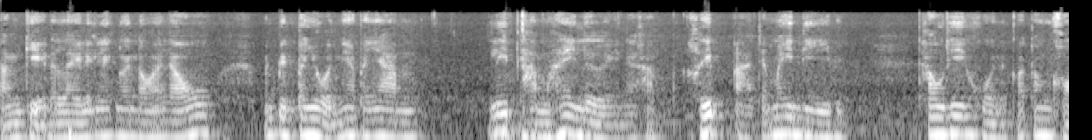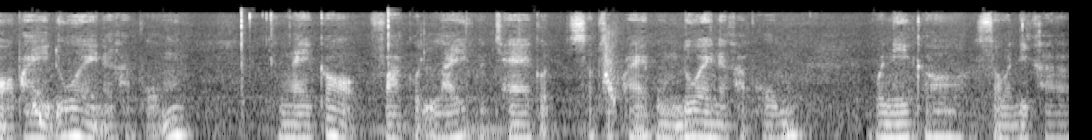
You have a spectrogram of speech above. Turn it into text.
สังเกตอะไรเล็ก ๆ น้อยๆแล้ว มันเป็นประโยชน์เนี่ยพยายามรีบทำให้เลยนะครับ คลิปอาจจะไม่ดี เท่าที่ควรก็ต้องขออภัยด้วยนะครับผมยังไงก็ฝากกดไลค์กดแชร์กด subscribe ผมด้วยนะครับผม วันนี้ก็สวัสดีครับ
